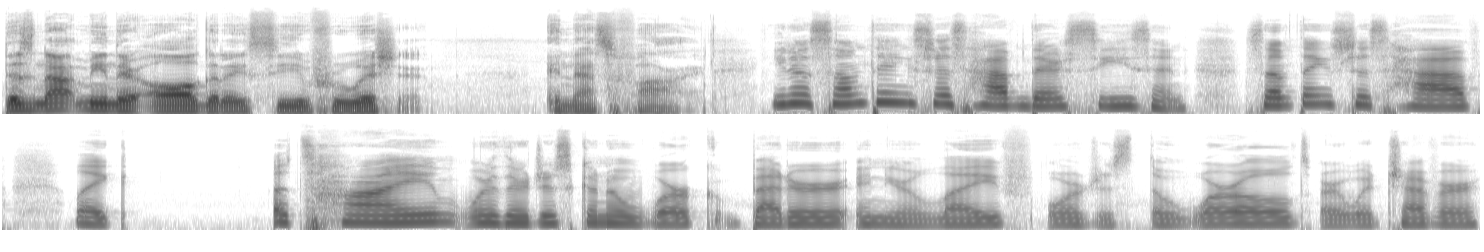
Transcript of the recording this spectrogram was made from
Does not mean they're all gonna see fruition, and that's fine. You know, some things just have their season. Some things just have like a time where they're just to work better in your life or just the world or whichever.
